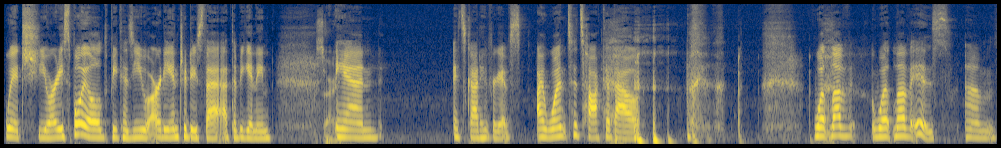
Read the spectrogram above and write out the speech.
which you already spoiled because you already introduced that at the beginning. Sorry. and it's God who forgives. I want to talk about what love what love is. Um,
